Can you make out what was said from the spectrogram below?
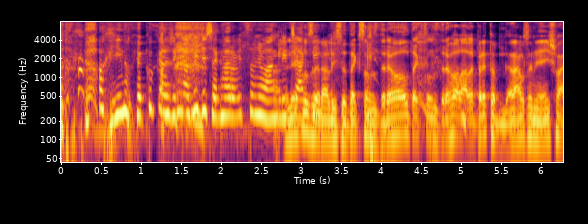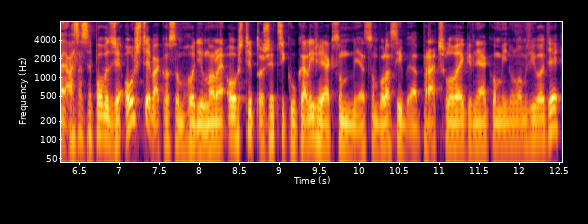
A chynu, ja kúkam, že kam ideš, ak má robiť so mnou angličaky. Nepozerali sa, tak som zdrhol, tak som zdrhol, ale preto naozaj mne nešlo. A zase povedz, že oštep, ako som hodil, no oštep to všetci kúkali, že jak som, ja som bol asi pračlovek v nejakom minulom živote,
